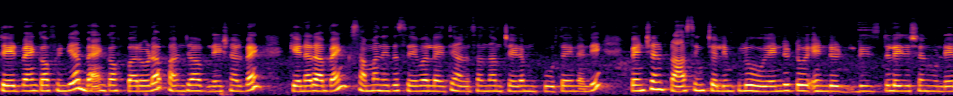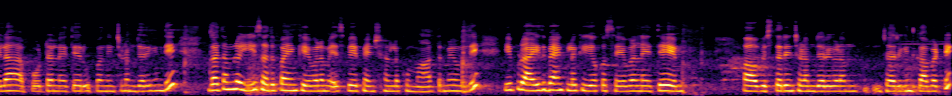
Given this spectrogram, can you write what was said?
state bank of India bank of Baroda Punjab national bank Canara bank సంబంధిత సేవలు అయితే అనుసంధానం చేయడం పూర్తయిందండి. పెన్షన్ ప్రాసెసింగ్ చెల్లింపులు ఎండ్ టు ఎండ్ డిజిటలైజేషన్ ఉండేలా పోర్టల్ని అయితే రూపొందించడం జరిగింది. గతంలో ఈ సదుపాయం కేవలం ఎస్బీఐ పెన్షన్లకు మాత్రమే ఉంది. ఇప్పుడు ఐదు బ్యాంకులకు ఈ యొక్క సేవలను అయితే విస్తరించడం జరగడం జరిగింది కాబట్టి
